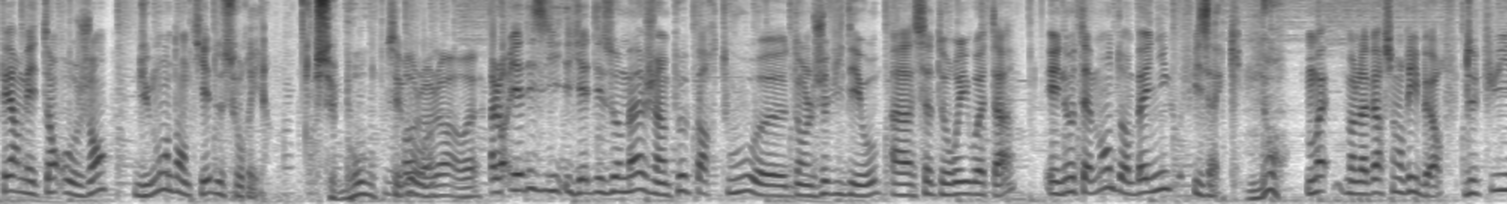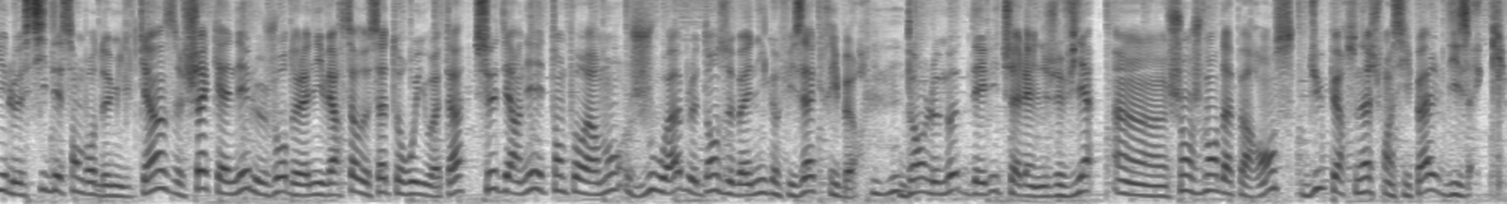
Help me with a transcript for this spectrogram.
permettant aux gens du monde entier de sourire. C'est beau. C'est Oh beau, là hein. là, ouais. Alors il y, a des- il y a des hommages un peu partout euh, dans le jeu vidéo à Satoru Iwata, et notamment dans Binding of Isaac. Non. Ouais, dans la version Rebirth. Depuis le 6 décembre 2015, chaque année, le jour de l'anniversaire de Satoru Iwata, ce dernier est temporairement jouable dans The Binding of Isaac Rebirth, dans le mode Daily Challenge, via un changement d'apparence du personnage principal d'Isaac.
